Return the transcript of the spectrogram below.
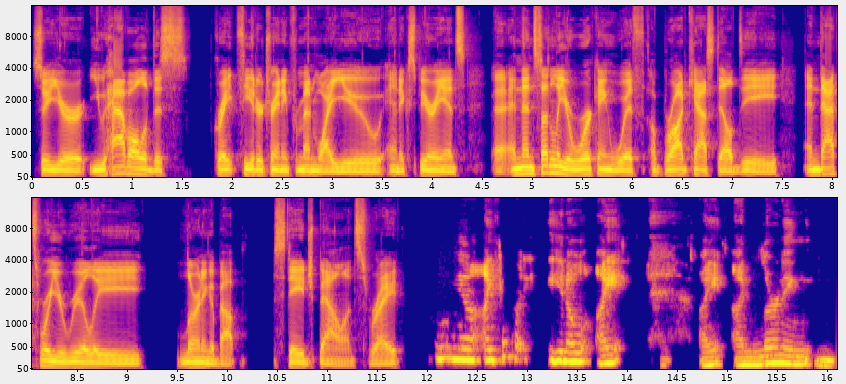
So you're you have all of this great theater training from NYU and experience, and then suddenly you're working with a broadcast LD, and that's where you're really learning about stage balance, right? Yeah, I think you know I I I'm learning.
